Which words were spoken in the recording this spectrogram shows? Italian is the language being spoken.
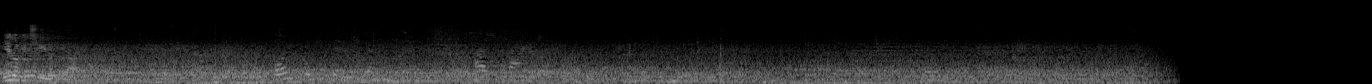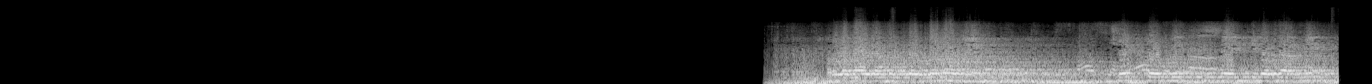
Glielo vicino, bravo. Poi pulite. Prova da 126 kg,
